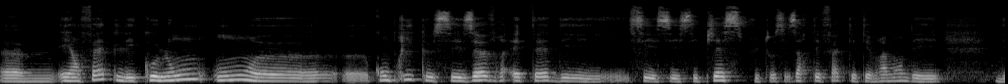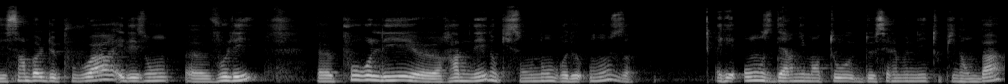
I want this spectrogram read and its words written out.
et en fait, les colons ont compris que ces œuvres étaient des, ces, ces, ces, pièces plutôt, ces artefacts étaient vraiment des, des symboles de pouvoir et les ont volés euh, pour les euh, ramener, donc ils sont au nombre de 11, et les 11 derniers manteaux de cérémonie Tupinamba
